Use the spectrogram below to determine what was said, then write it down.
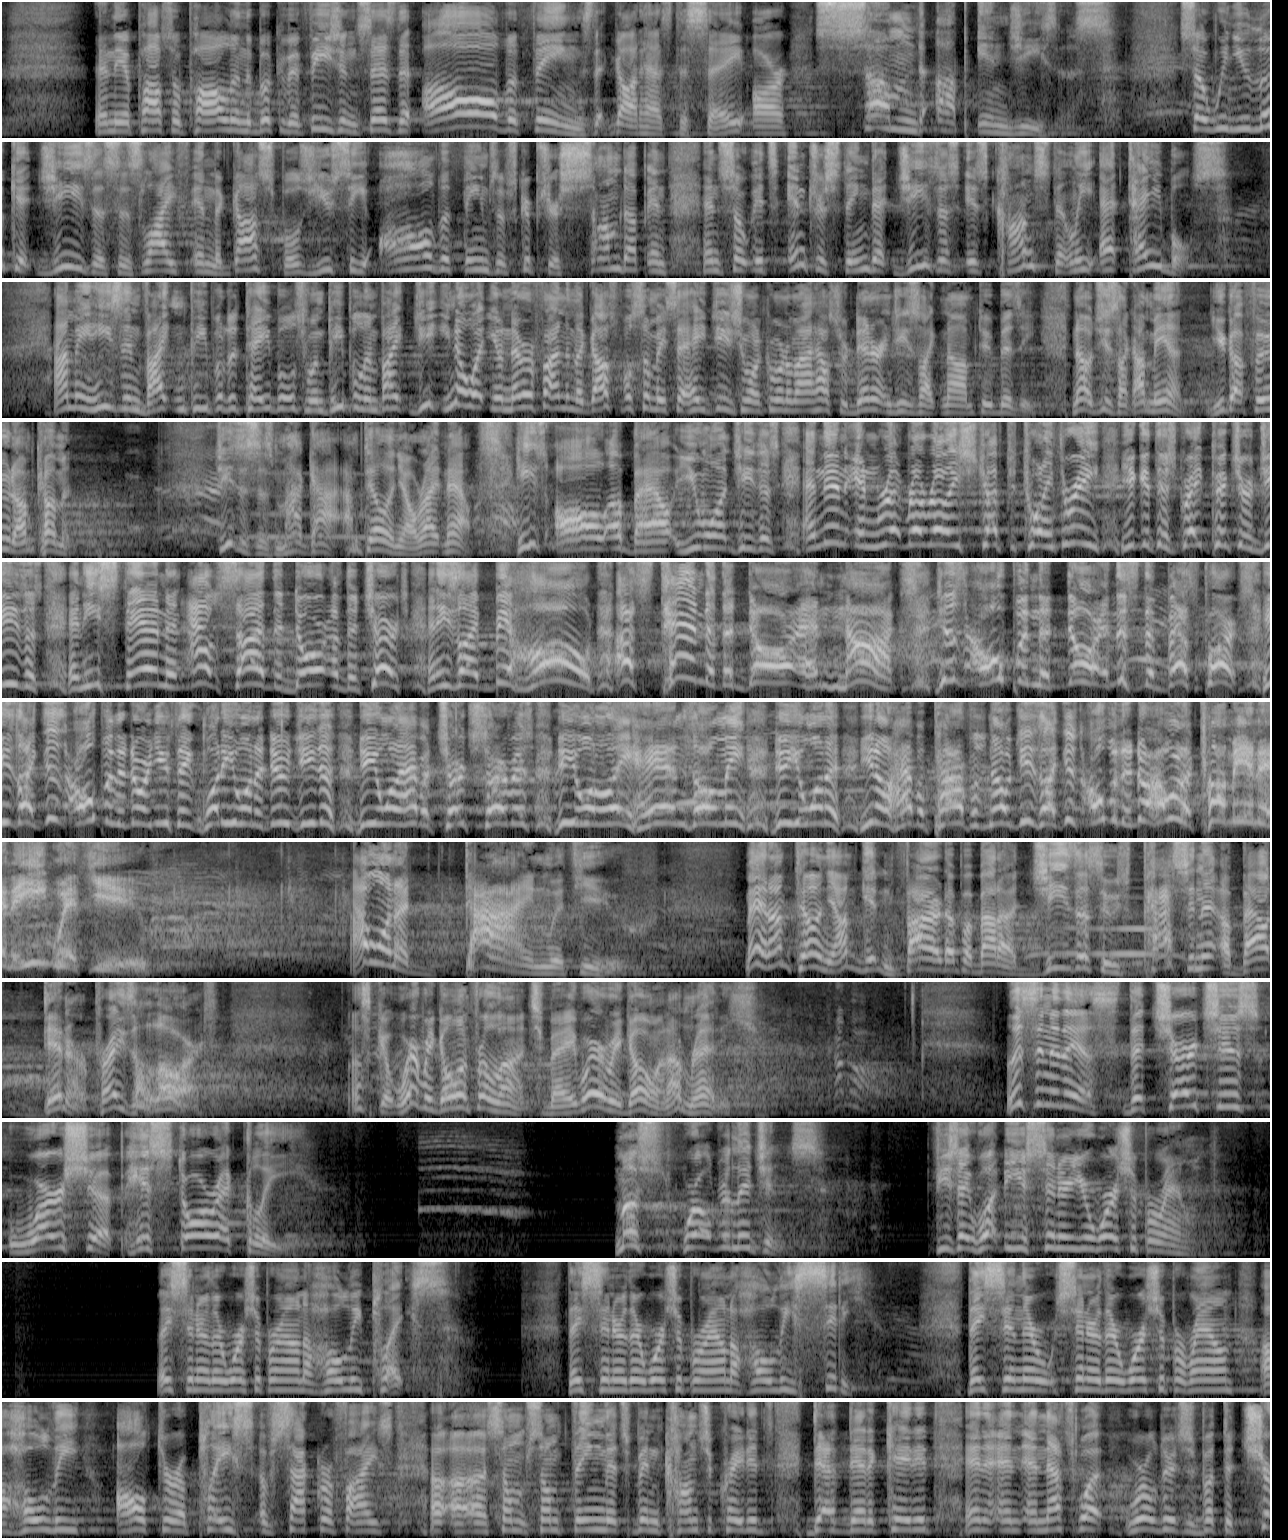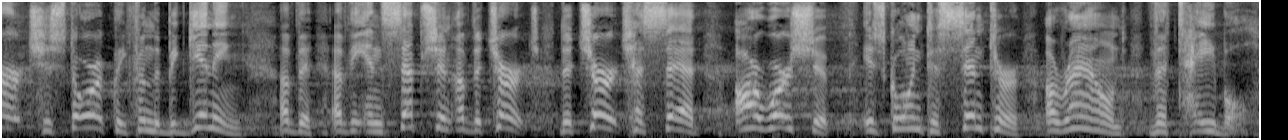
And the Apostle Paul in the book of Ephesians says that all the things that God has to say are summed up in Jesus. So when you look at Jesus' life in the Gospels, you see all the themes of Scripture summed up in. And so it's interesting that Jesus is constantly at tables. I mean, he's inviting people to tables. When people invite, you know what you'll never find in the gospel? Somebody say, Hey, Jesus, you want to come over to my house for dinner? And Jesus like, No, I'm too busy. No, Jesus like, I'm in. You got food? I'm coming. Jesus is my guy. I'm telling y'all right now. He's all about you want Jesus. And then in Re- Revelation chapter 23, you get this great picture of Jesus, and he's standing outside the door of the church, and he's like, Behold, I stand at the door and knock. Just open the door. And this is the best part. He's like, Just open the door. And you think, What do you want to do, Jesus? Do you want to have a church service? Do you want to lay hands on me? Do you want to, you know, have a powerful? No, Jesus, like, just open the door. I want to come in and eat with you. I want to dine with you. Man, I'm telling you, I'm getting fired up about a Jesus who's passionate about dinner. Praise the Lord. Let's go. Where are we going for lunch, babe? Where are we going? I'm ready. Listen to this. The church's worship historically, most world religions, if you say, what do you center your worship around? They center their worship around a holy place they center their worship around a holy city. They center their, center their worship around a holy altar, a place of sacrifice, uh, uh, uh some, something that's been consecrated, de- dedicated, and, and, and that's what world is. But the church, historically, from the beginning of the, of the inception of the church, the church has said our worship is going to center around the table.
